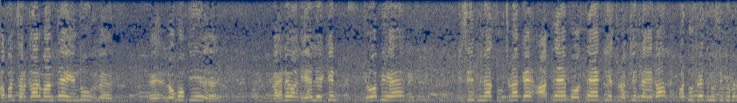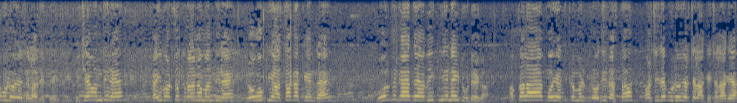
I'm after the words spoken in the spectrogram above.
अपन सरकार मानते हैं हिंदू लोगों की कहने वाली है, लेकिन जो भी है, किसी बिना सूचना के आते हैं, बोलते हैं कि ये सुरक्षित रहेगा और दूसरे दिन उसी के ऊपर बुलडोजर चला देते हैं। पीछे मंदिर है, कई वर्षों पुराना मंदिर है, लोगों की आस्था का केंद्र है। बोल के गए थे अभी कि ये नहीं टूटेगा। अब कल आया, कोई अतिक्रमण विरोधी दस्ता और सीधे बुलडोजर चला के चला गया।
